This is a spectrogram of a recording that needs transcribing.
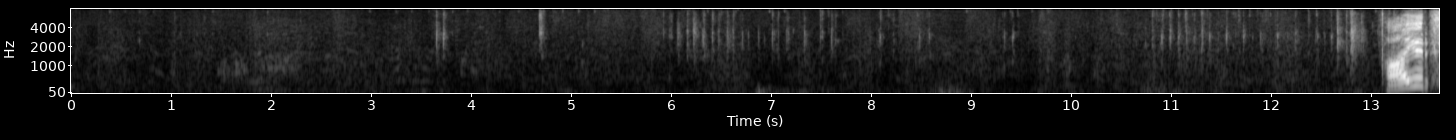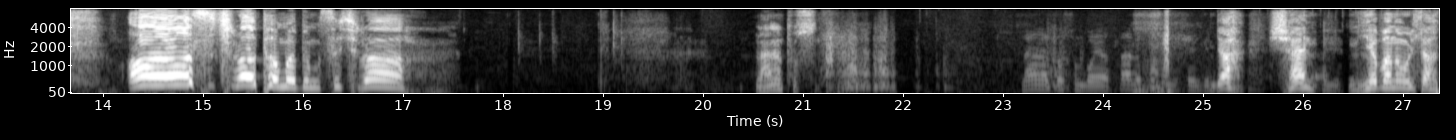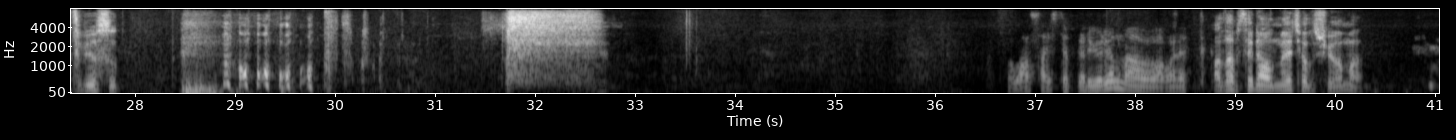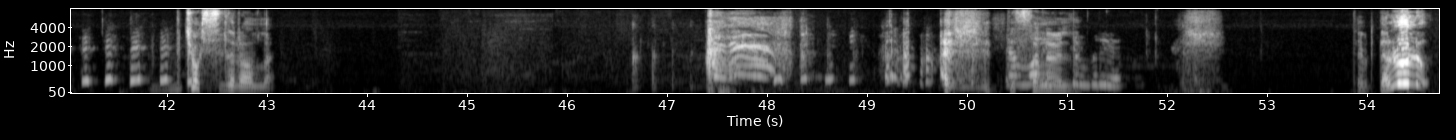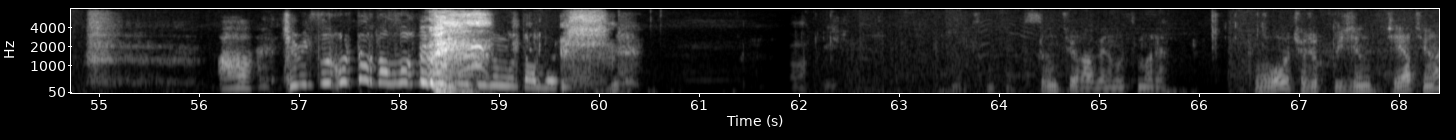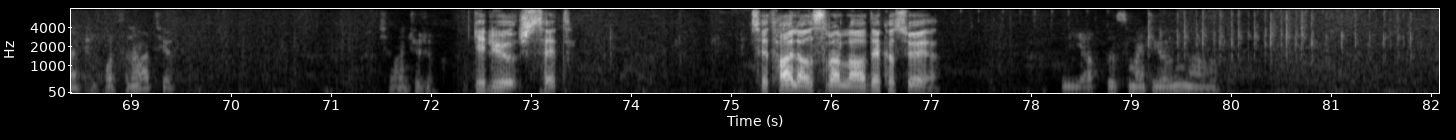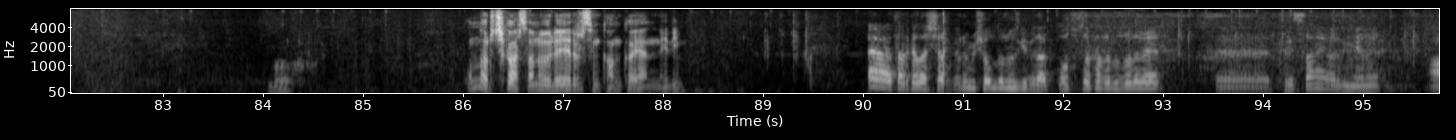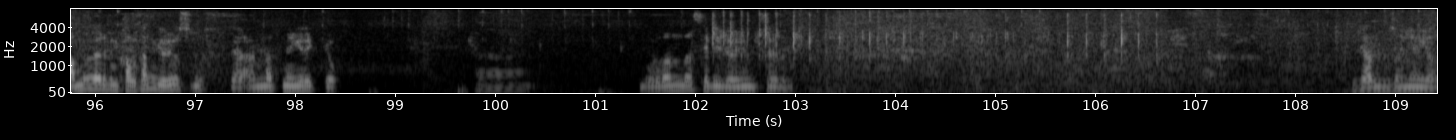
Hayır. Aa sıçra atamadım sıçra. Lanet olsun. Lanet olsun boyat. Lanet olsun sevgilim. Ya Şen niye bana ulti atmıyorsun? Baba side stepleri görüyor musun abi? Bak. Adam seni almaya çalışıyor ama. Çok sinir oldu. An sana öldü. Tebrikler. Lulu. Aa kemiksiz kurtardı Allah beni kemiksiz kurtardı. Sıkıntı yok abi benim ultim var ya. Oo çocuk vision şey atıyor ha pimport falan atıyor. Çılgın çocuk. Geliyor set. Set hala ısrarla AD kasıyor ya. İyi attığı smite'i gördün mü ama? Bu. Onları çıkarsan öyle erirsin kanka yani ne diyeyim. Evet arkadaşlar görmüş olduğunuz gibi dakika 30'a kadar uzadı ve eee Tristan'a verdim yani Amı verdim kalkanı görüyorsunuz. Ya anlatmaya gerek yok. Eee, buradan da serice oyunu bitirelim. Güzel bir Zonya geldi.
